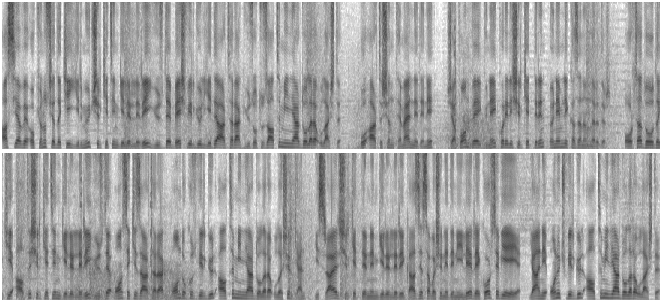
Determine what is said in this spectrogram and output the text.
Asya ve Okyanusya'daki 23 şirketin gelirleri %5,7 artarak 136 milyar dolara ulaştı. Bu artışın temel nedeni Japon ve Güney Koreli şirketlerin önemli kazanımlarıdır. Orta Doğu'daki 6 şirketin gelirleri %18 artarak 19,6 milyar dolara ulaşırken, İsrail şirketlerinin gelirleri Gazze Savaşı nedeniyle rekor seviyeye yani 13,6 milyar dolara ulaştı.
